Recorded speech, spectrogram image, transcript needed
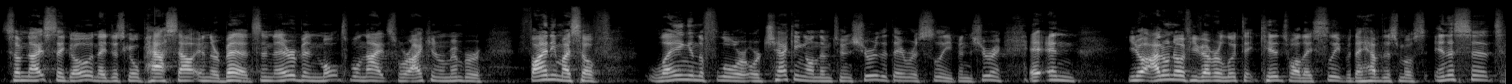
some nights they go and they just go pass out in their beds. And there have been multiple nights where I can remember finding myself laying in the floor or checking on them to ensure that they were asleep, ensuring. And, and you know, I don't know if you've ever looked at kids while they sleep, but they have this most innocent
